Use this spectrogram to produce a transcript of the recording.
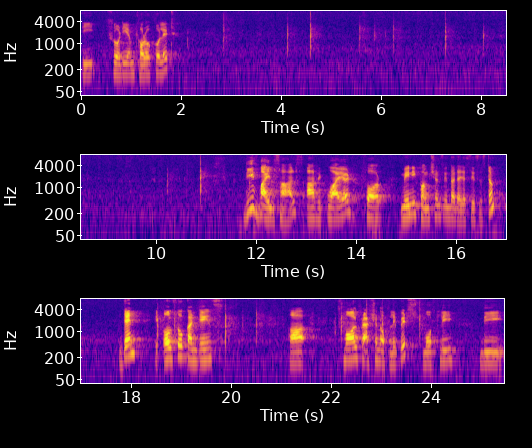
The sodium taurocholate These bile salts are required for many functions in the digestive system. Then it also contains a small fraction of lipids mostly the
